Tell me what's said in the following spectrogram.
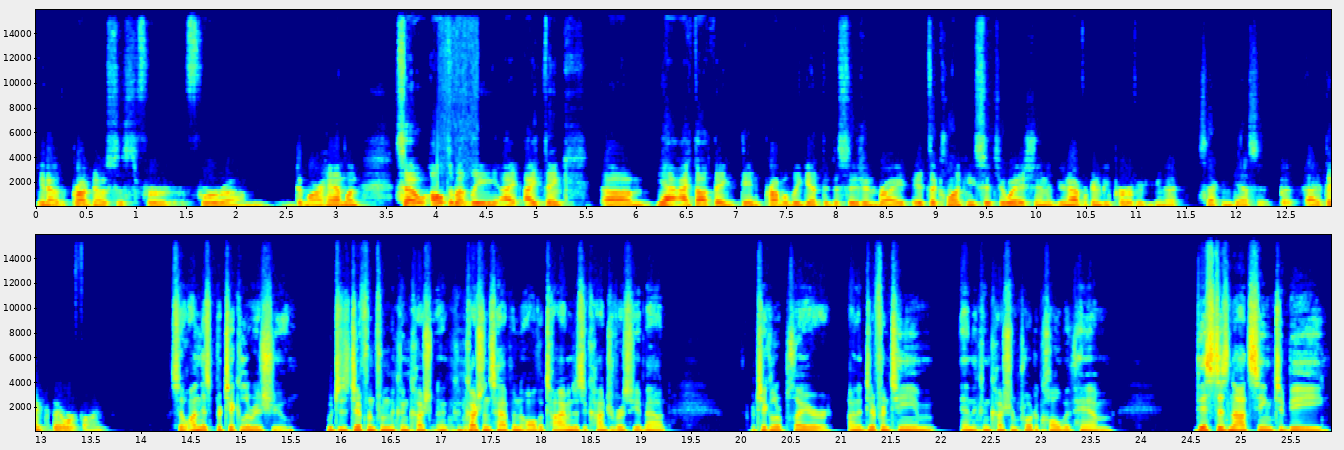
you know the prognosis for for um, Damar Hamlin. So ultimately, I, I think um, yeah, I thought they did probably get the decision right. It's a clunky situation. You're never going to be perfect. You're going to second guess it, but I think they were fine. So on this particular issue, which is different from the concussion, concussions happen all the time. And there's a controversy about a particular player on a different team and the concussion protocol with him. This does not seem to be,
